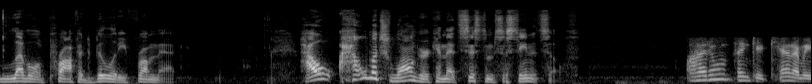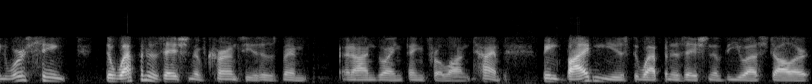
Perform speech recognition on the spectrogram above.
level of profitability from that. How how much longer can that system sustain itself? I don't think it can. I mean, we're seeing the weaponization of currencies has been an ongoing thing for a long time. I mean, Biden used the weaponization of the U.S. dollar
